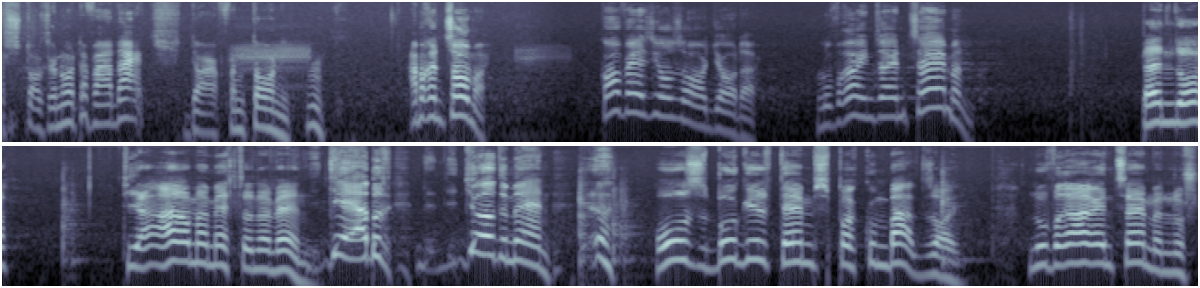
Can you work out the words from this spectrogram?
sta ze nooit van dat, daar van Tony. Aber in zomer, kan wees je zo, Jode. Louvrein zijn samen. Bender, die arme met de wen. Ja, aber, Jode man. Os bogel temps per combat zoi. Louvrein samen nog.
